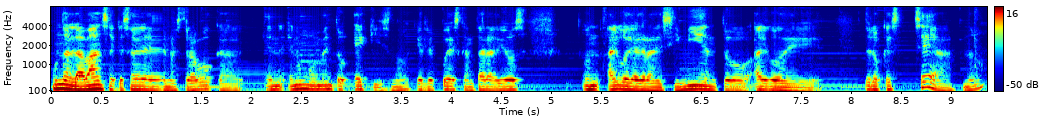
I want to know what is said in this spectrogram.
una alabanza que sale de nuestra boca en, un momento X, ¿no? Que le puedes cantar a Dios algo de agradecimiento, algo de, de lo que sea, ¿no?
